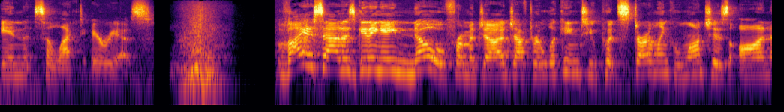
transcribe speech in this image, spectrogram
in select areas. Viasat is getting a no from a judge after looking to put Starlink launches on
